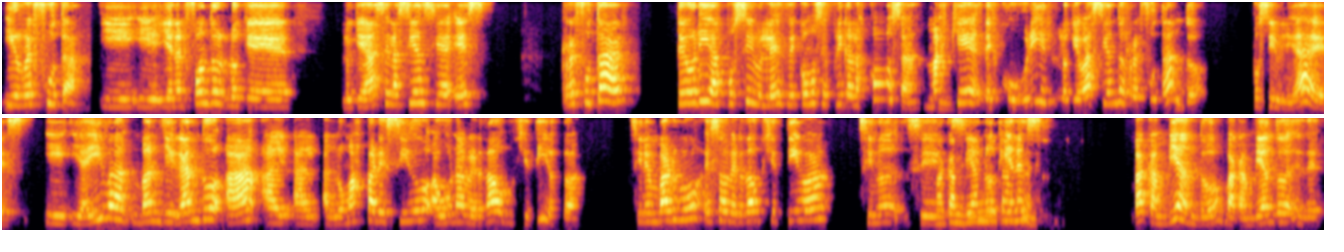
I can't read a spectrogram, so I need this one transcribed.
y refuta. Y, y, en el fondo lo que, lo que hace la ciencia es refutar teorías posibles de cómo se explican las cosas, más mm. que descubrir, lo que va haciendo es refutando posibilidades. Y, y ahí van, van llegando a, a, a, lo más parecido a una verdad objetiva. Sin embargo, esa verdad objetiva, si no, si, va cambiando tienes, va cambiando, va cambiando de,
